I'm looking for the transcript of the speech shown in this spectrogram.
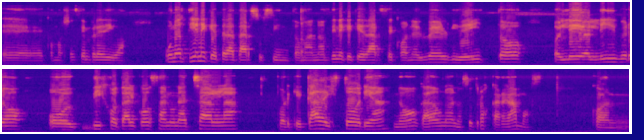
Eh, como yo siempre digo, uno tiene que tratar sus síntomas, no tiene que quedarse con el ver el videíto o leo el libro o dijo tal cosa en una charla, porque cada historia, ¿no? Cada uno de nosotros cargamos con,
